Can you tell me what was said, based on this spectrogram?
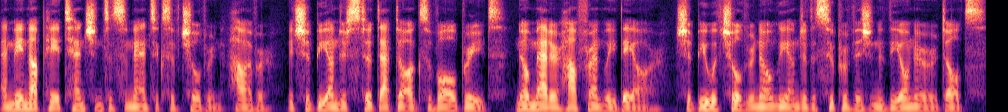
and may not pay attention to semantics of children. However, it should be understood that dogs of all breeds, no matter how friendly they are, should be with children only under the supervision of the owner or adults,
